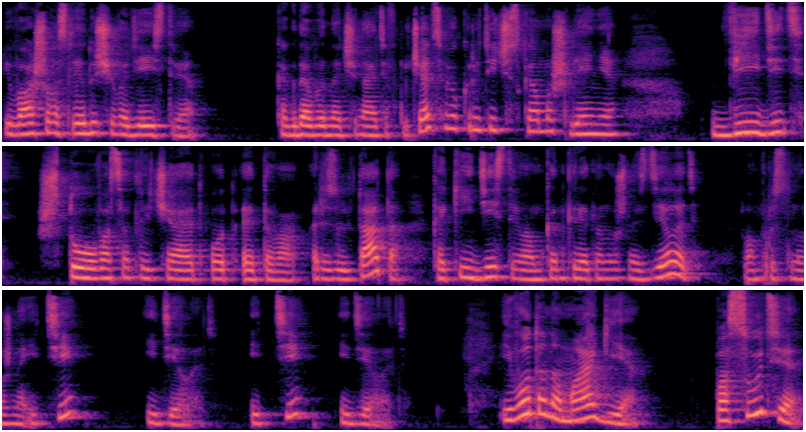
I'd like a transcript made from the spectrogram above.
и вашего следующего действия когда вы начинаете включать свое критическое мышление, видеть, что вас отличает от этого результата, какие действия вам конкретно нужно сделать, вам просто нужно идти и делать. Идти и делать. И вот она магия. По сути,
